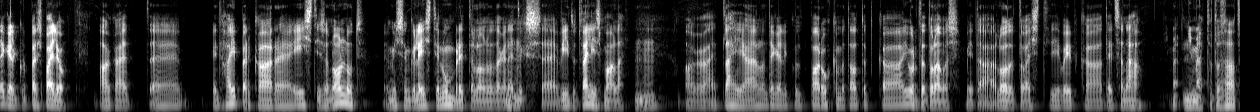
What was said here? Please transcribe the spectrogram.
tegelikult päris palju, aga et neid hypercar'e Eestis on olnud, mis on küll Eesti numbritel olnud, aga mm -hmm. näiteks viidud välismaale mm. -hmm. aga et lähiajal on tegelikult paar uhkemat autot ka juurde tulemas, mida loodetavasti võib ka täitsa näha. nimetada saad?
